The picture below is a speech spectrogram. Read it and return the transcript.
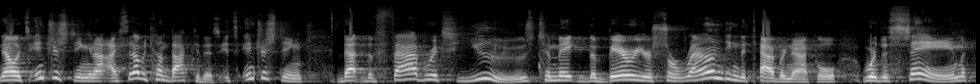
Now, it's interesting, and I said I would come back to this. It's interesting that the fabrics used to make the barrier surrounding the tabernacle were the same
